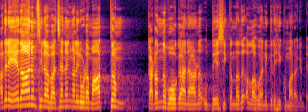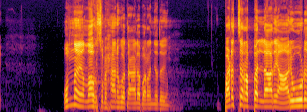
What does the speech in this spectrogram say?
അതിലേതാനും ചില വചനങ്ങളിലൂടെ മാത്രം കടന്നു പോകാനാണ് ഉദ്ദേശിക്കുന്നത്. അള്ളാഹു അനുഗ്രഹിക്കുമാറാകട്ടെ. ഒന്ന് അള്ളാഹു സുബാനുഹു താല പറഞ്ഞത് പടച്ച റബ്ബല്ലാതെ ആരോട്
